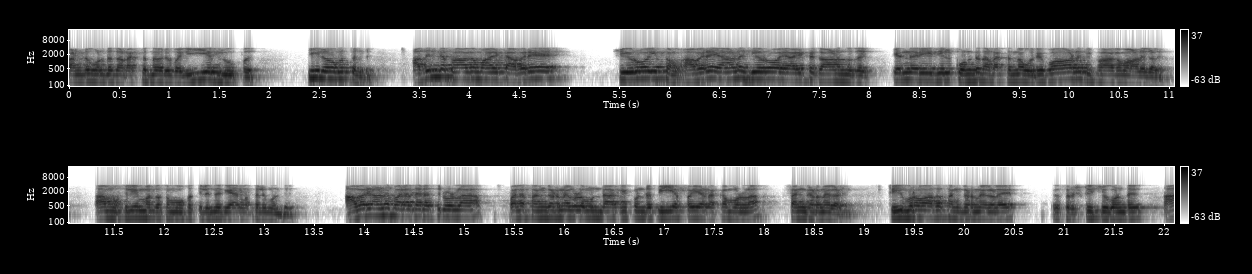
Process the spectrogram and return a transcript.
കണ്ടുകൊണ്ട് നടക്കുന്ന ഒരു വലിയ ഗ്രൂപ്പ് ഈ ലോകത്തുണ്ട്. അതിന്റെ ഭാഗമായിട്ട് അവരെ ഹീറോയിസം അവരെയാണ് ഹീറോയായിട്ട് കാണുന്നത്. എന്ന രീതിയിൽ കൊണ്ടു നടക്കുന്ന ഒരുപാട് വിഭാഗം ആളുകൾ ആ മുസ്ലിം മതസമൂഹത്തിൽ ഇന്ന് കേരളത്തിലുമുണ്ട്. അവരാണ് പലതരത്തിലുള്ള പല സംഘടനകളും ഉണ്ടാക്കിക്കൊണ്ട് പി എഫ് ഐ അടക്കമുള്ള സംഘടനകൾ തീവ്രവാദ സംഘടനകളെ സൃഷ്ടിച്ചുകൊണ്ട് ആ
